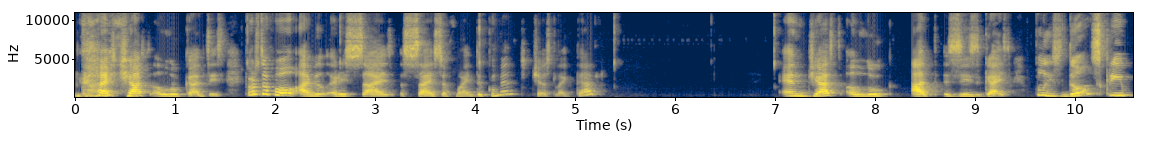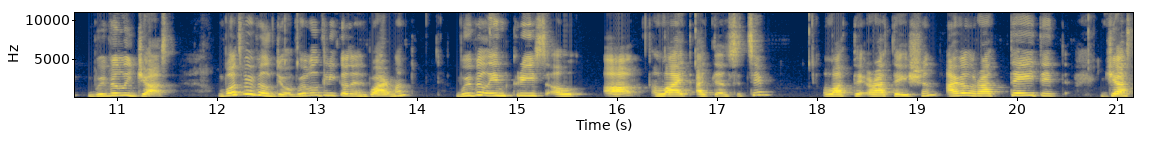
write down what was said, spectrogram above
guys just look at this. First of all i will resize the size of my document just like that. And just look at these guys. Please don't scream. We will adjust. What we will do we will click on environment. We will increase a, light intensity rotation. I will rotate it just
